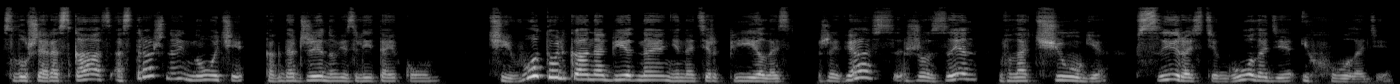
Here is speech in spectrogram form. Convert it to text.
слушая рассказ о страшной ночи, когда Джен увезли тайком. Чего только она, бедная, не натерпелась, живя с Жозен в лачуге, в сырости, голоде и холоде.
